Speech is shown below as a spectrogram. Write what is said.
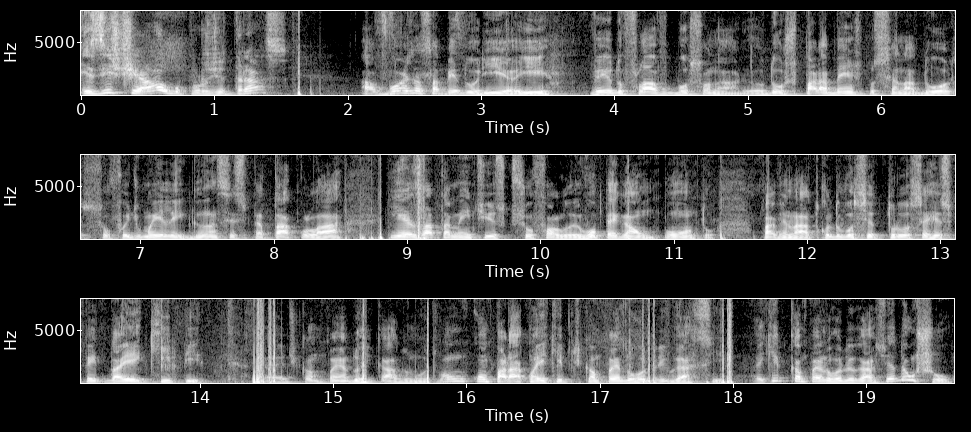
Existe algo por detrás? A voz da sabedoria aí veio do Flávio Bolsonaro. Eu dou os parabéns para o senador, o senhor foi de uma elegância espetacular e é exatamente isso que o senhor falou. Eu vou pegar um ponto, Pavinato, quando você trouxe a respeito da equipe é, de campanha do Ricardo Nunes. Vamos comparar com a equipe de campanha do Rodrigo Garcia. A equipe de campanha do Rodrigo Garcia deu um show,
